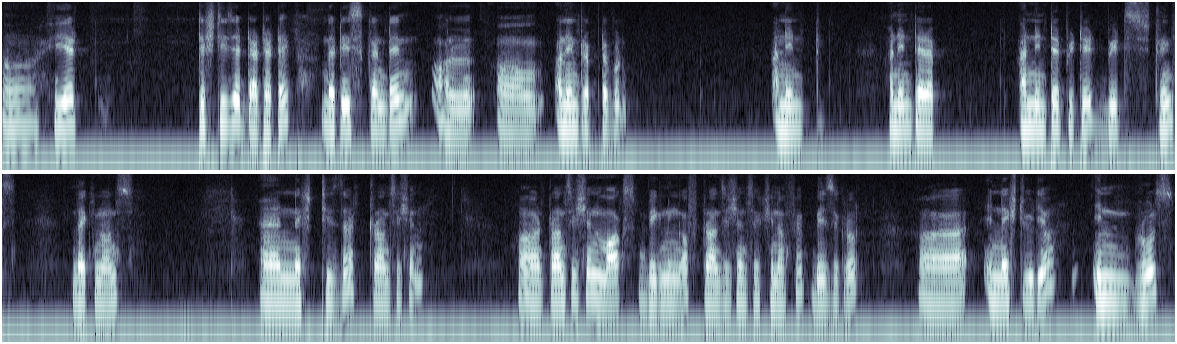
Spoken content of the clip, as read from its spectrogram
Uh, here text is a data type that is contain all uh, uninterruptible uninter uninterpreted bits strings like nonce and next is the transition. Uh, transition marks beginning of transition section of a basic role uh, in next video in roles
